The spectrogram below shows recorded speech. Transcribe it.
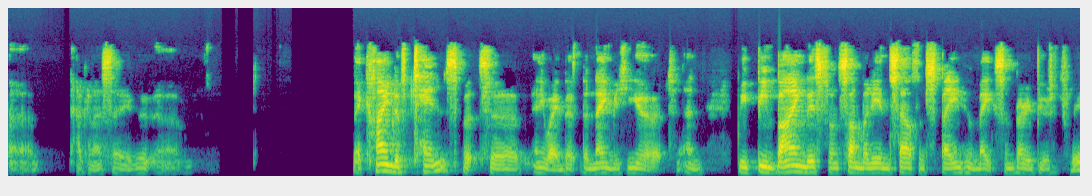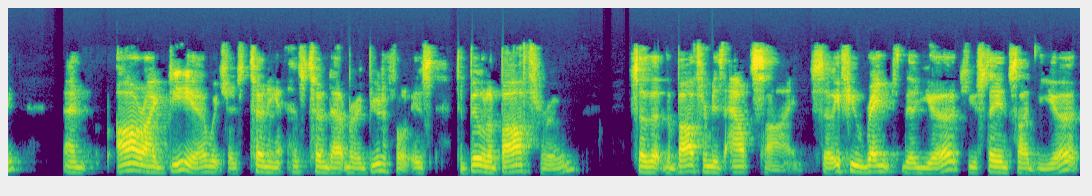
uh, how can I say, uh, they're kind of tents, but uh, anyway, the, the name is yurt. And we've been buying this from somebody in the south of Spain who makes them very beautifully. And our idea, which is turning has turned out very beautiful, is to build a bathroom so that the bathroom is outside. So if you rent the yurt, you stay inside the yurt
